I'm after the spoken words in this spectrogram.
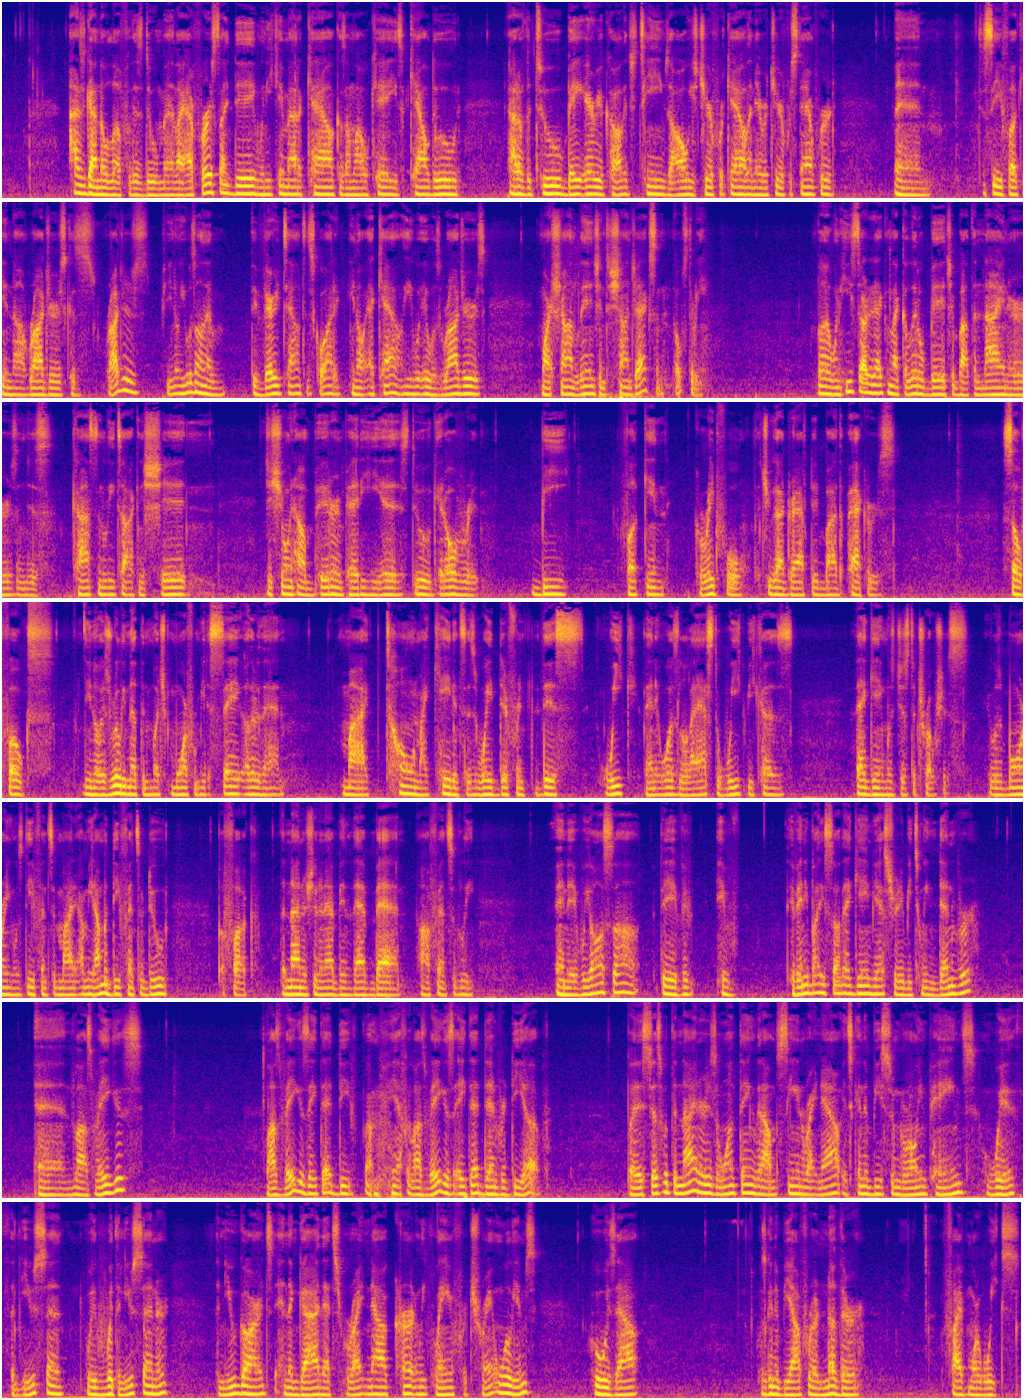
I just got no love for this dude, man. Like at first I did when he came out of Cal, cause I'm like, okay, he's a Cal dude. Out of the two Bay Area college teams, I always cheer for Cal and never cheer for Stanford. And to see fucking uh, Rodgers, cause Rodgers, you know, he was on a, a very talented squad, at, you know, at Cal. He it was Rodgers. Marshawn Lynch and DeSean Jackson, those three. But when he started acting like a little bitch about the Niners and just constantly talking shit, just showing how bitter and petty he is, dude, get over it. Be fucking grateful that you got drafted by the Packers. So, folks, you know, there's really nothing much more for me to say other than my tone, my cadence is way different this week than it was last week because that game was just atrocious. It was boring, it was defensive minded. I mean, I'm a defensive dude, But fuck, the Niners shouldn't have been that bad offensively. And if we all saw, if, if if anybody saw that game yesterday between Denver and Las Vegas, Las Vegas ate that D. Um, yeah, for Las Vegas ate that Denver D up. But it's just with the Niners. The one thing that I'm seeing right now, it's going to be some growing pains with the new cent, with, the new center, the new guards, and the guy that's right now currently playing for Trent Williams, who is out, who's going to be out for another five more weeks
